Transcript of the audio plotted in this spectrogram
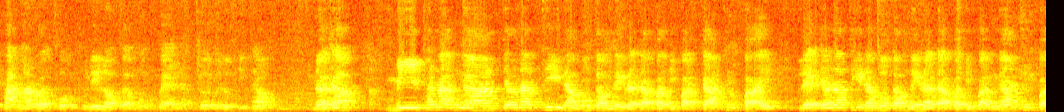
7,500 คนทีนี้เราเกือบหมื่นแปดแล้วโดยไม่รู้กี่เท่านะครับ มีพนักงานเจ้าหน้าที่ดำรงตำแหน่งระดับปฏิบัติการขึ้นไป และเจ้าหน้าที่ดำรงตำแหน่งระดับปฏิบัติงานขึ้นไป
